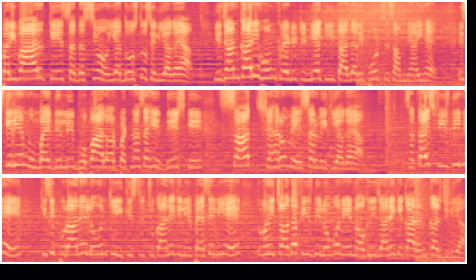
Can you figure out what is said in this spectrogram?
परिवार के सदस्यों या दोस्तों से लिया गया। ये जानकारी होम क्रेडिट इंडिया की ताज़ा रिपोर्ट से सामने आई है। इसके लिए मुंबई, दिल्ली, भोपाल और पटना सहित देश के सात शहरों में सर्वे किया गया। सत्ताईस फ़ीसदी ने किसी पुराने लोन की किस्त चुकाने के लिए पैसे लिए तो वहीं चौदह फ़ीसदी लोगों ने नौकरी जाने के कारण कर्ज लिया।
